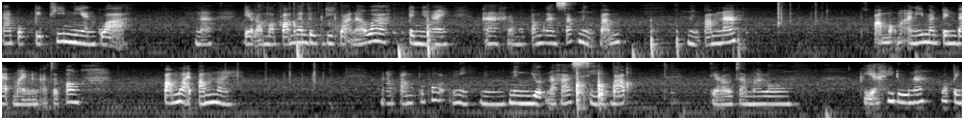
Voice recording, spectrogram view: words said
การปกปิดที่เนียนกว่านะ เดี๋ยวเรามาปั๊มกันดูดีกว่านะว่าเป็นยังไง อะ เรามาปั๊มกันสักหนึ่งปั๊มหนึ่งปั๊มนะ ปั๊มออกมาอันนี้มันเป็นแบบใหม่ มันอาจจะต้องปั๊มหลายปั๊มหน่อยนะปั๊มปุ๊บนี่หนึ่งหนึ่งหยดนะคะสีบัฟเดี๋ยวเราจะมาลองเกลี่ยให้ดูนะว่าเป็น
